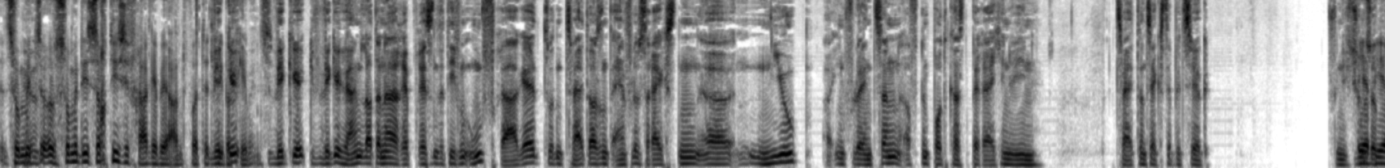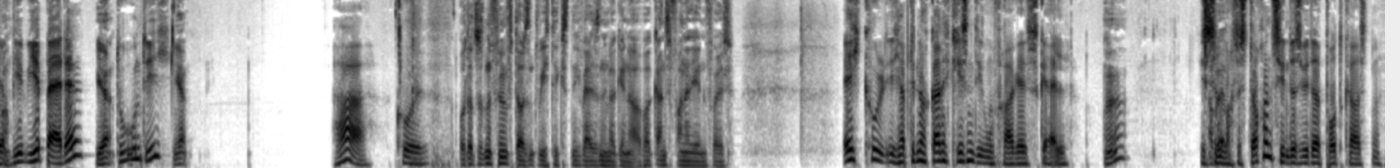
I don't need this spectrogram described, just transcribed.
Somit, Ja. somit ist auch diese Frage beantwortet, Wir, lieber Clemens. wir, wir gehören laut einer repräsentativen Umfrage zu den 2000 einflussreichsten äh, New-Influencern auf dem Podcast-Bereich in Wien. Zweiter und sechster Bezirk. Finde ich schon Wir, super. wir, wir, wir beide? Ja. Du und ich? Ja. Ah, cool. Oder zu den 5000 wichtigsten, ich weiß es nicht mehr genau, aber ganz vorne jedenfalls. Echt cool. Ich habe die noch gar nicht gelesen, die Umfrage. Ist geil. Ja, Aber- macht es doch einen Sinn, dass wir da podcasten?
